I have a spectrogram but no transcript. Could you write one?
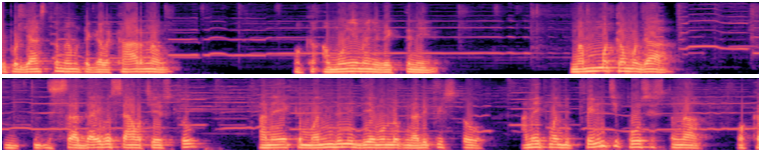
ఇప్పుడు చేస్తున్నామంటే గల కారణం ఒక అమూల్యమైన వ్యక్తిని నమ్మకముగా దైవ సేవ చేస్తూ అనేక మందిని దేవుళ్ళకు నడిపిస్తూ అనేక మంది పెంచి పోషిస్తున్న ఒక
